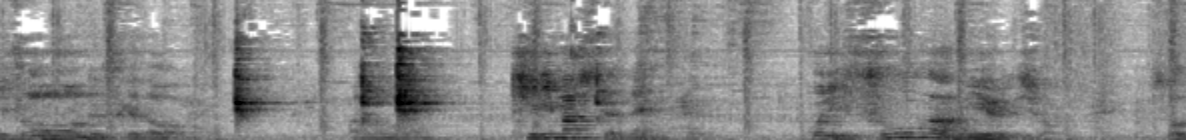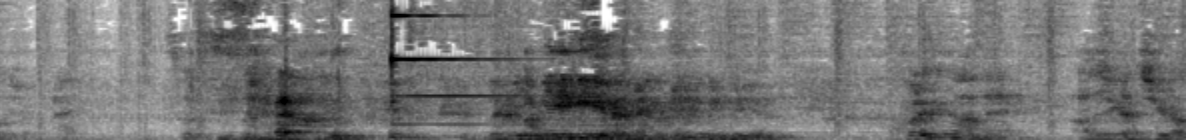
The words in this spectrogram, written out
いつも思うんですけどあの切りましてね、ここに層が見えるでしょ。そうでしょはいそうです。これがね味が違うんです。よ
